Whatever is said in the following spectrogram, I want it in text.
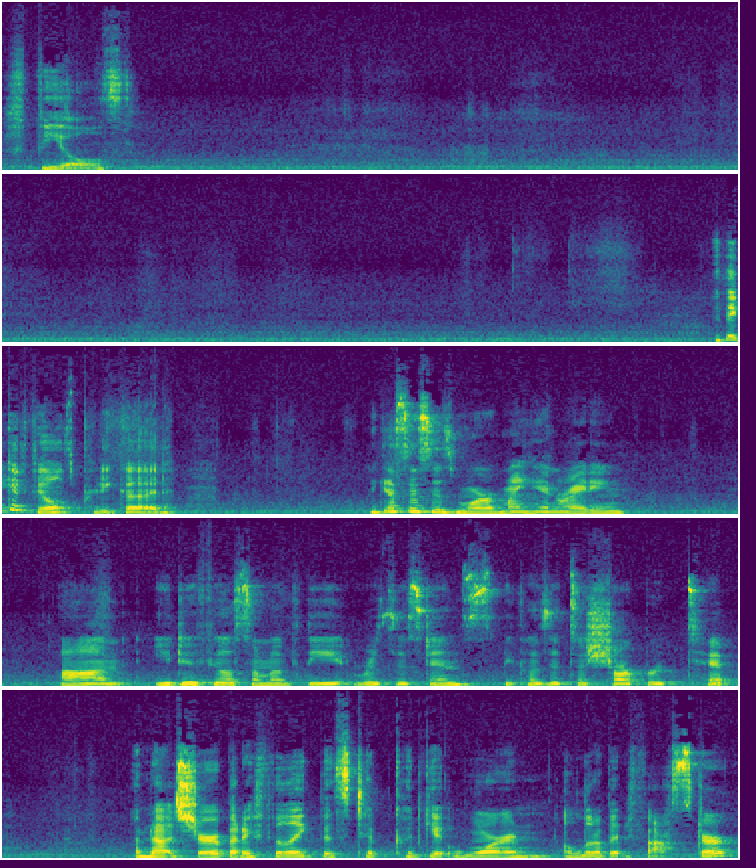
feels. I think it feels pretty good. I guess this is more of my handwriting. Um, you do feel some of the resistance because it's a sharper tip. I'm not sure, but I feel like this tip could get worn a little bit faster.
